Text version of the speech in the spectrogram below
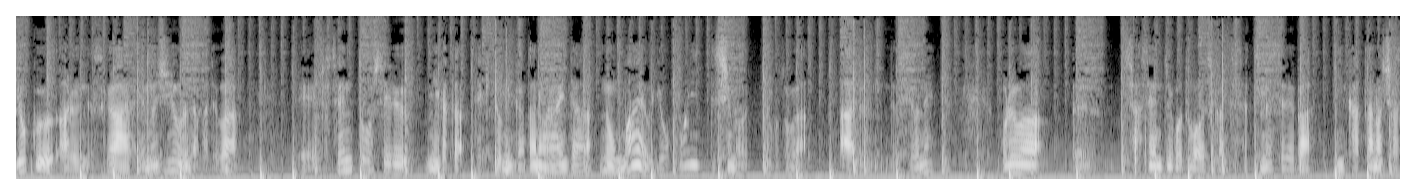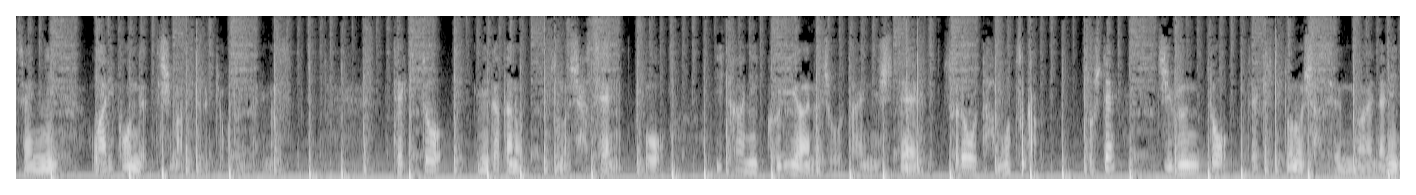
よくあるんですが、MGO の中では、えーと、戦闘している味方、敵と味方の間の前を横切ってしまうっていうことがあるんですよね。これは、えー、車線という言葉を使って説明すれば、味方の車線に割り込んでいってしまっているということになります。敵と味方のその車線をいかにクリアな状態にして、それを保つか。そして自分と敵との車線の間に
